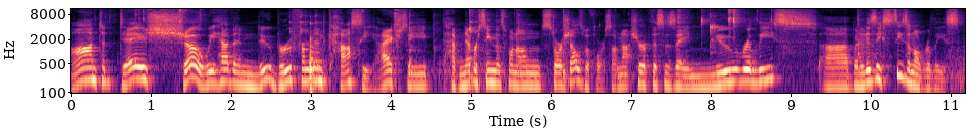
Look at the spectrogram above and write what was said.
On today's show, we have a new brew from Ninkasi. I actually have never seen this one on store shelves before, so I'm not sure if this is a new release, uh, but it is a seasonal release.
